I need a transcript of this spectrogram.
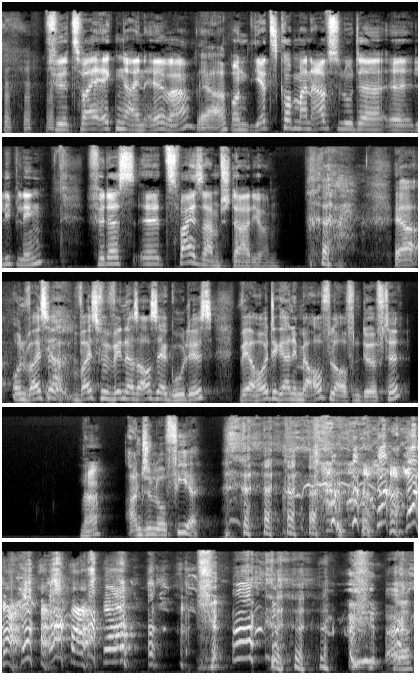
für zwei Ecken ein Elber. Ja. Und jetzt kommt mein absoluter äh, Liebling für das äh, Zweisamstadion. Ja, und weißt du, weißt für wen das auch sehr gut ist? Wer heute gar nicht mehr auflaufen dürfte? Ne? Angelo 4. ja,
